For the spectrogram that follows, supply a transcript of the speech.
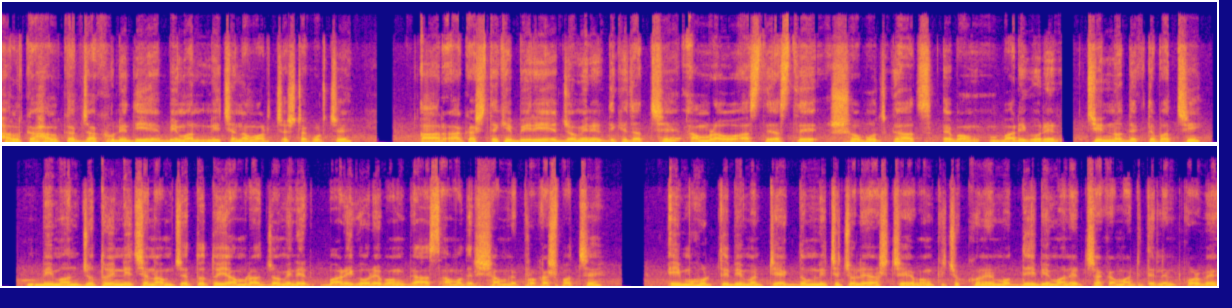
হালকা হালকা জাখুনি দিয়ে বিমান নিচে নামার চেষ্টা করছে। আর আকাশ থেকে বেরিয়ে জমিনের দিকে যাচ্ছে। আমরাও আস্তে আস্তে সবুজ গাছ এবং বাড়িঘরের চিহ্ন দেখতে পাচ্ছি। বিমান যতই নিচে নামছে, ততই আমরা জমিনের বাড়িঘর এবং গাছ আমাদের সামনে প্রকাশ পাচ্ছে। এই মুহূর্তে বিমানটি একদম নিচে চলে আসছে এবং কিছুক্ষণের মধ্যেই বিমানের চাকা মাটিতে ল্যান্ড করবে।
